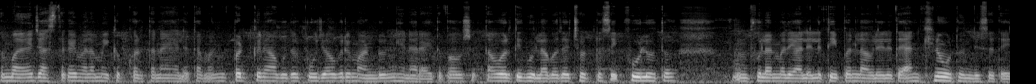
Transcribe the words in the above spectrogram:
तर मला जास्त काही मला मेकअप करता नाही आलं. त्यामुळे मी पटकन अगोदर पूजा वगैरे मांडून घेणार आहे. तर पाहू शकता वरती गुलाबाचं छोटंसं एक फूल होतं. फुलांमध्ये आलेलं ते पण लावलेलं ते आणखीन उठून दिसत आहे.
